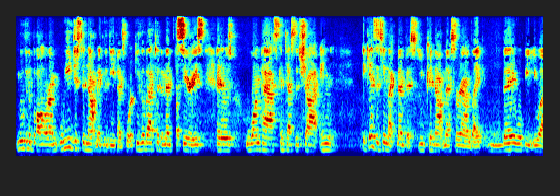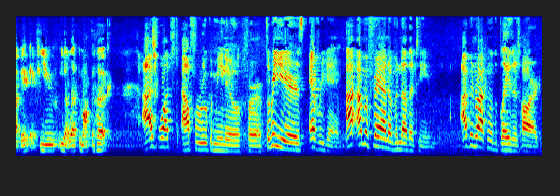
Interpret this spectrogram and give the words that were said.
moving the ball around. We just did not make the defense work. You go back to the Memphis series, and it was one pass, contested shot, and against a team like Memphis, you cannot mess around. Like they will beat you up if, you you know let them off the hook. I've watched Al Farouk Aminu for three years, every game. I, I'm a fan of another team. I've been rocking with the Blazers hard,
